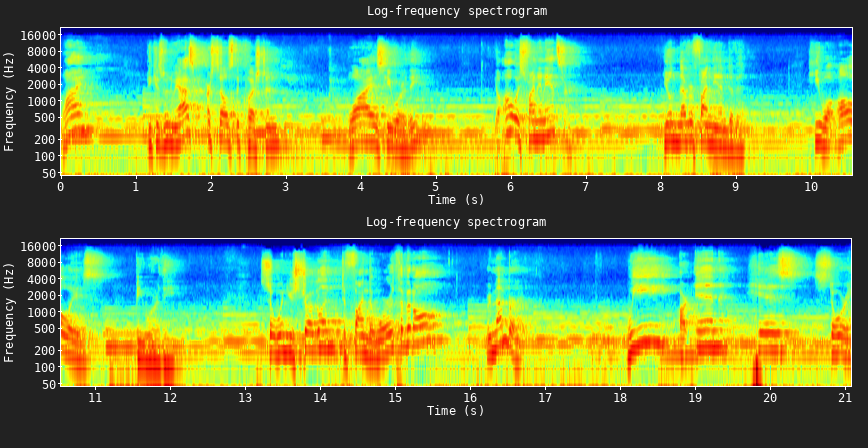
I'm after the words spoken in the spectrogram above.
Why? Because when we ask ourselves the question, why is he worthy? You'll always find an answer. You'll never find the end of it. He will always be worthy. So when you're struggling to find the worth of it all, remember, we are in His story.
